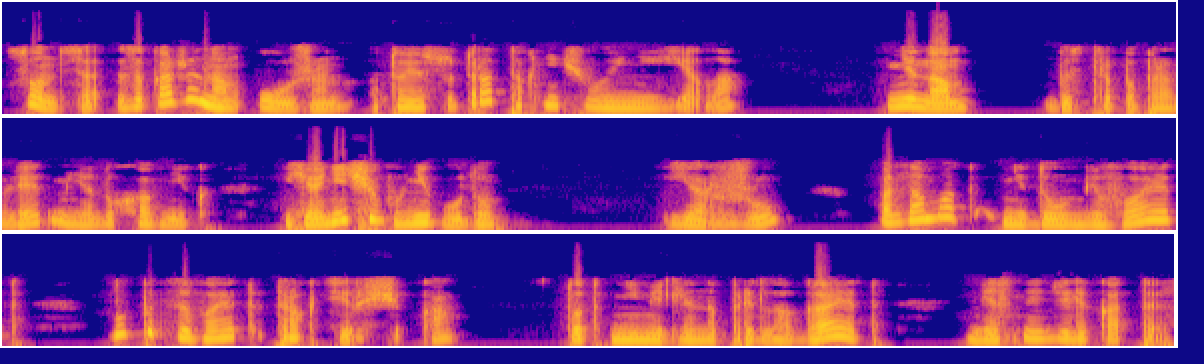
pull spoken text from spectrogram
Солнце, закажи нам ужин, а то я с утра так ничего и не ела. Не нам, быстро поправляет меня духовник. Я ничего не буду. Я ржу, Азамат недоумевает, но подзывает трактирщика. Тот немедленно предлагает местный деликатес.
